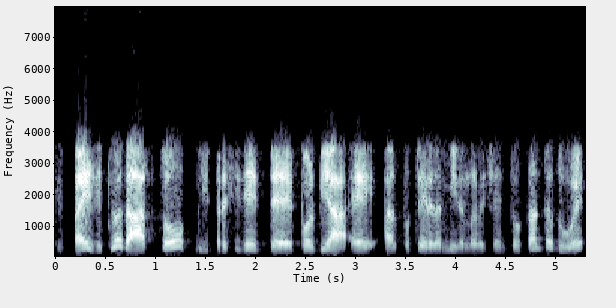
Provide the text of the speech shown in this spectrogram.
il paese più adatto, il presidente Paul Biya è al potere dal 1982,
